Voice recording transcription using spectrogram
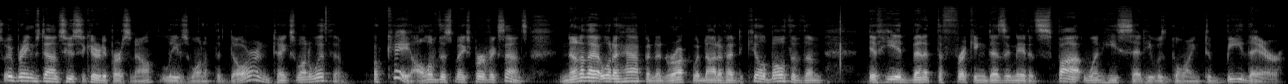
So he brings down two security personnel, leaves one at the door, and takes one with him. Okay, all of this makes perfect sense. None of that would have happened, and Ruk would not have had to kill both of them if he had been at the fricking designated spot when he said he was going to be there.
